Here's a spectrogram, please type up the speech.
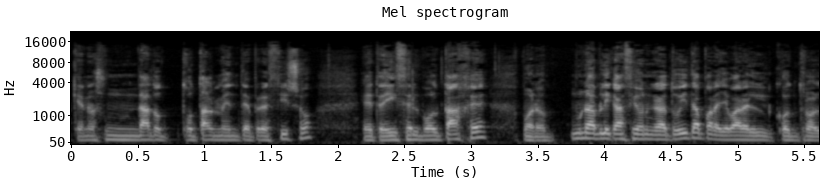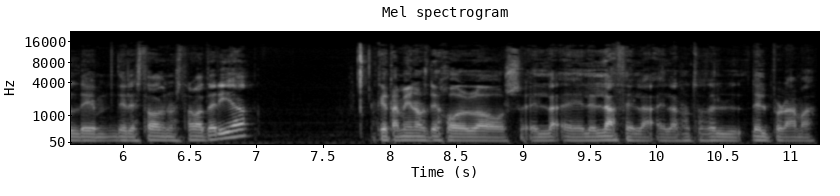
que no, es un dato totalmente preciso, eh, te dice el voltaje, bueno, una aplicación gratuita para llevar el control de, del estado de nuestra batería, que también os dejo los, el, enlace en, la, en, las notas del, programa.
